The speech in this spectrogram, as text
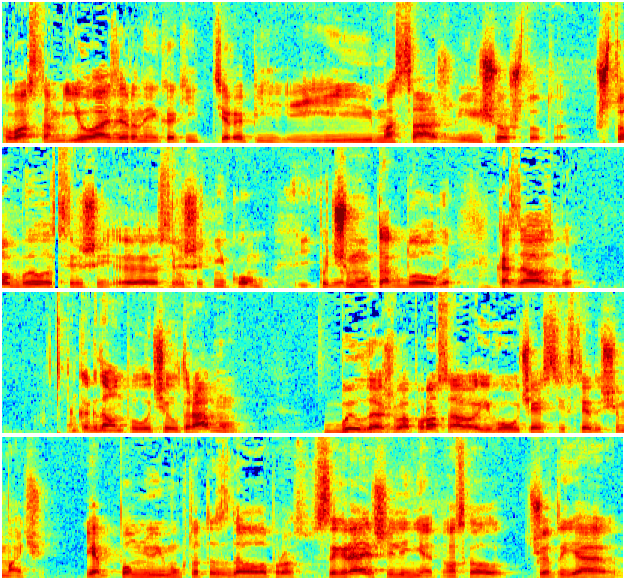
у вас там и лазерные какие-то терапии, и массажи, и еще что-то. Что было с, реши- э, с решетником? и- Почему так долго? Казалось бы, когда он получил травму, был даже вопрос о его участии в следующем матче. Я помню, ему кто-то задавал вопрос, сыграешь или нет? Он сказал, что-то я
